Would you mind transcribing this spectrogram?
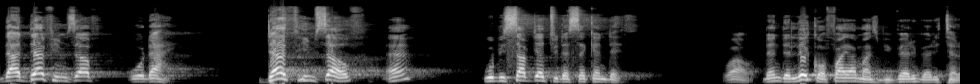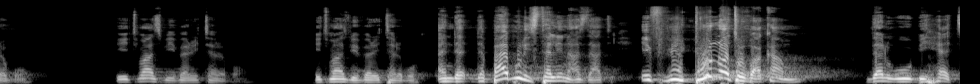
that death himself will die. Death himself eh, will be subject to the second death. Wow. Then the lake of fire must be very, very terrible. It must be very terrible. It must be very terrible. And the, the Bible is telling us that if we do not overcome, then we will be hurt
